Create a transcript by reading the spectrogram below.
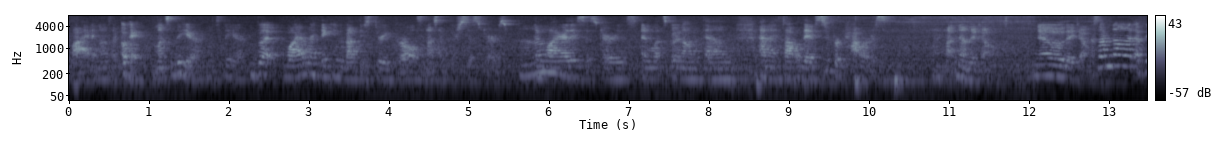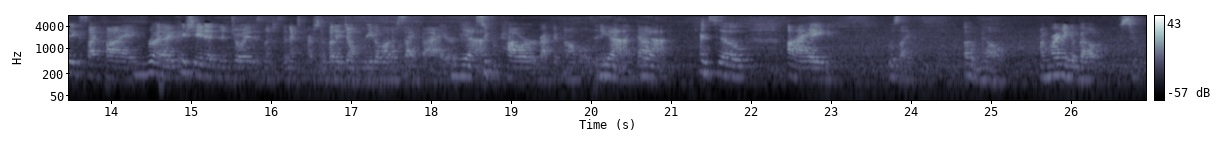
why and I was like okay months of the year months of the year but why am I thinking about these three girls and I was like they're sisters and why are they sisters and what's going on with them and I thought well they have superpowers and I thought no they don't no, they don't. Because I'm not a big sci-fi. I, mean, I appreciate it and enjoy it as much as the next person, but I don't read a lot of sci-fi or Yeah. superpower or graphic novels, anything Yeah. like that. Yeah. And so I was like, oh no, I'm writing about super,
